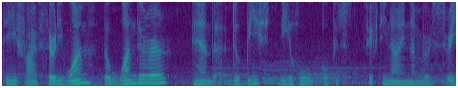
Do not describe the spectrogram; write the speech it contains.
D531, The Wanderer, and Du bist die Ruhe, opus 59, number 3.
